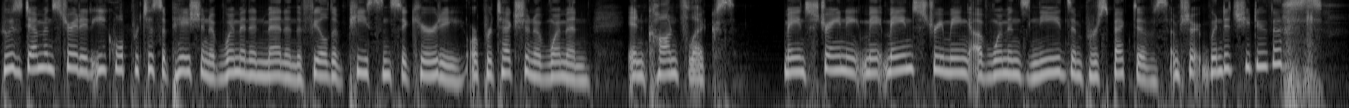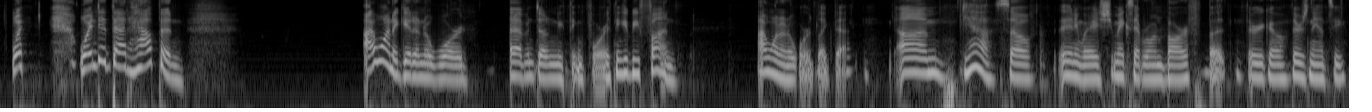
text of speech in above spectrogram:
Who's demonstrated equal participation of women and men in the field of peace and security or protection of women in conflicts mainstreaming ma- mainstreaming of women's needs and perspectives. I'm sure. When did she do this? when when did that happen? I want to get an award. I haven't done anything for. I think it'd be fun. I want an award like that. Um, yeah. So anyway, she makes everyone barf. But there you go. There's Nancy.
